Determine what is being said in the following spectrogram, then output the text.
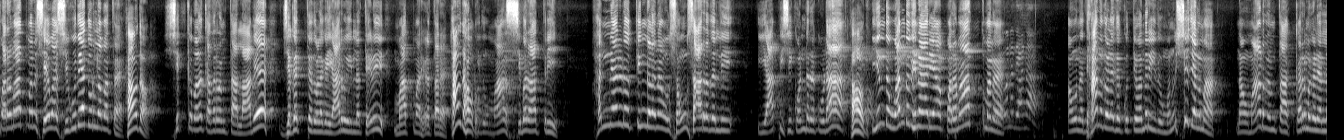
ಪರಮಾತ್ಮನ ಸೇವಾ ಸಿಗುವುದೇ ದುರ್ಲಭತ್ತ ಹೌದು. ಸಿಕ್ಕ ಬಳಕ ಅದರಂತ ಲಾಭೇ ಜಗತ್ತದೊಳಗೆ ಯಾರೂ ಇಲ್ಲ ಅಂತೇಳಿ ಮಹಾತ್ಮರು ಹೇಳ್ತಾರೆ. ಹೌದು ಹೌದು. ಇದು ಮಾ ಶಿವರಾತ್ರಿ. ಹನ್ನೆರಡು ತಿಂಗಳ ನಾವು ಸಂಸಾರದಲ್ಲಿ ಯಾಪಿಸಿಕೊಂಡರೆ ಕೂಡ ಹೌದು. ಇಂದು ಒಂದು ದಿನಾರ್ಯ ಪರಮಾತ್ಮನ ಅವನ ಧ್ಯಾನದೊಳಗೆ ಕೂತೇವಂದರೆ ಇದು ಮನುಷ್ಯ ಜನ್ಮ. ನಾವು ಮಾಡಿದಂಥ ಕರ್ಮಗಳೆಲ್ಲ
